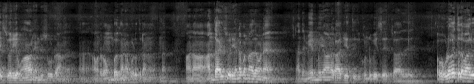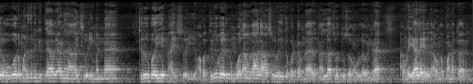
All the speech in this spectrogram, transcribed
ஐஸ்வர்யவான் என்று சொல்கிறாங்க அவனை ரொம்ப கனப்படுத்துகிறாங்க ஆனால் அந்த ஐஸ்வர்யம் என்ன பண்ணாது அவனை? அந்த மேன்மையான ராஜ்யத்துக்கு கொண்டு போய் சேர்க்காது. அப்போ உலகத்தில் வாழ்கிற ஒவ்வொரு மனிதனுக்கு தேவையான ஐஸ்வர்யம் என்ன? கிருபையின் ஐஸ்வர்யம். அப்போ கிருபை இருக்கும்போது அவங்க யார் ஆசீர்வதிக்கப்பட்டவங்க? நல்லா சொத்து சுகம் உள்ளவங்க. அவங்க ஏழை இல்லை அவங்க பணக்காரங்க.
